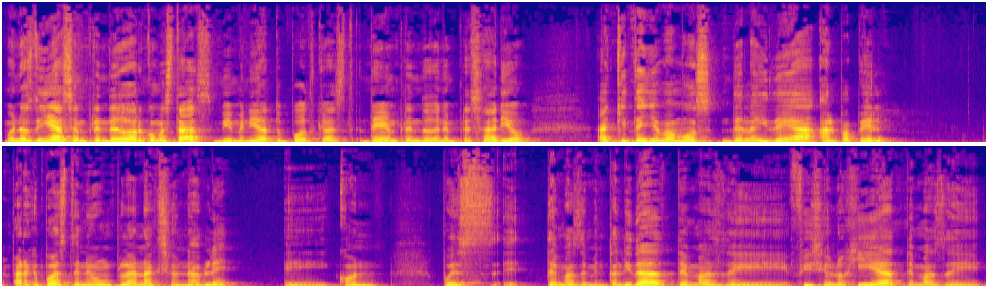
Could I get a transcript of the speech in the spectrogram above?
Buenos días, emprendedor, ¿cómo estás? Bienvenido a tu podcast de Emprendedor Empresario. Aquí te llevamos de la idea al papel para que puedas tener un plan accionable eh, con pues eh, temas de mentalidad, temas de fisiología, temas de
